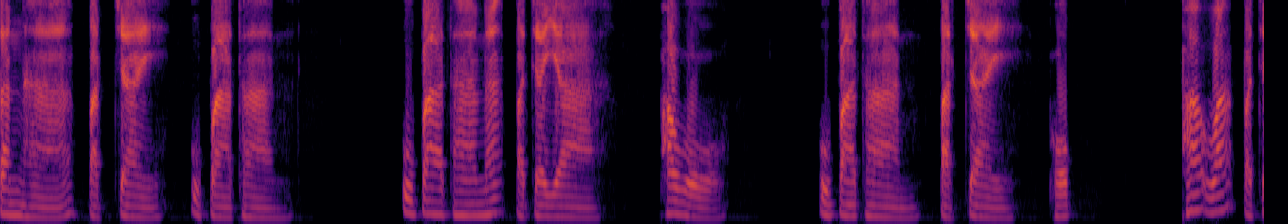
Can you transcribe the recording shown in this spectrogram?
ตัณหาปัจจัย อุปาทาน อุปาทานะปัจจยาภโว อุปาทาน ปัจจัยภพภวะปัจจ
